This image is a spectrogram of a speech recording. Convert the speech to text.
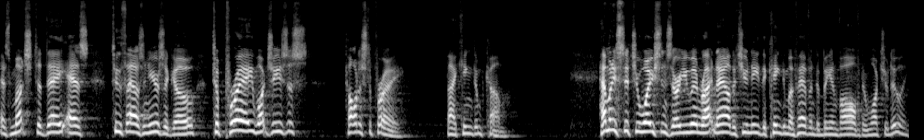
as much today as 2,000 years ago to pray what Jesus taught us to pray Thy kingdom come. How many situations are you in right now that you need the kingdom of heaven to be involved in what you're doing?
